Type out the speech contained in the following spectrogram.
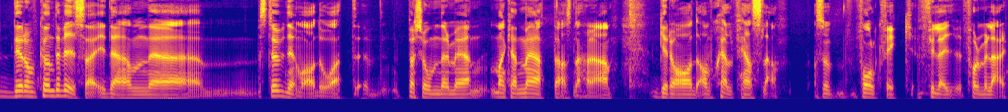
Det de kunde visa i den eh, studien var då att personer med, man kan mäta sån här grad av självkänsla. Alltså folk fick fylla i formulär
